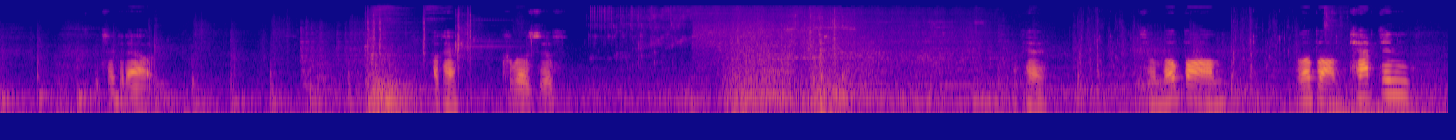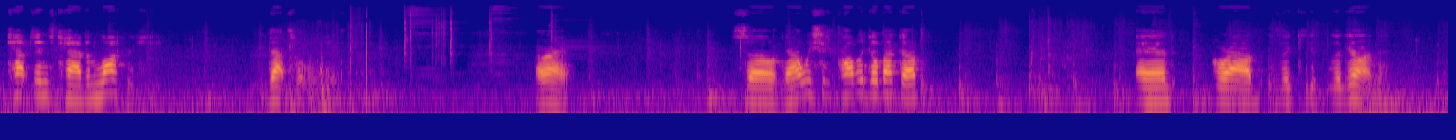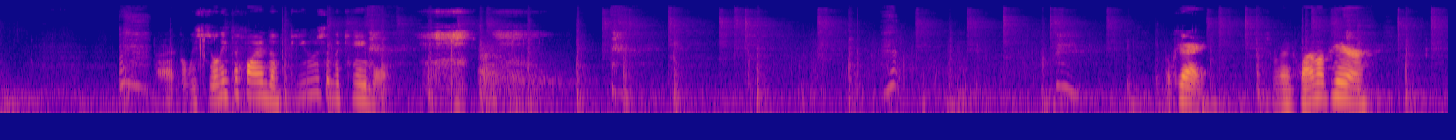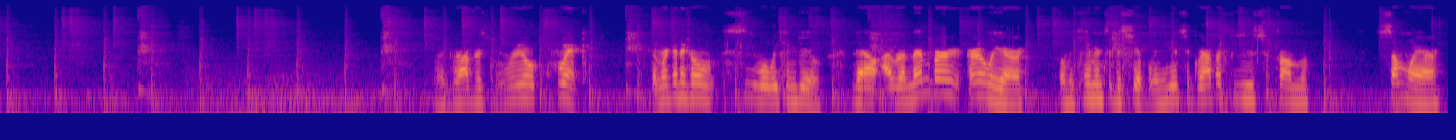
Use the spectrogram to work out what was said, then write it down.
Let's check it out. Okay, corrosive. Okay. So remote bomb. Remote bomb. Captain Captain's cabin locker key. That's what we need. Alright. So now we should probably go back up and grab the the gun. Alright, but we still need to find the fuse and the cable. Okay, so we're gonna climb up here. Gonna grab this real quick. Then we're gonna go see what we can do. Now, I remember earlier when we came into the ship, we needed to grab a fuse from somewhere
